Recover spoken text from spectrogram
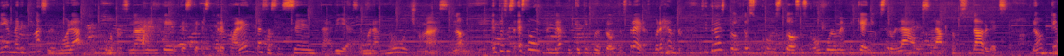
vía marítima se demora como aproximadamente desde entre 40 hasta 60 días. Demora mucho más, ¿no? Entonces, esto va a depender de qué tipo de productos traigas. Por ejemplo, si traes productos costosos con un volumen pequeño, celulares, laptops, tablets, ¿no? Que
